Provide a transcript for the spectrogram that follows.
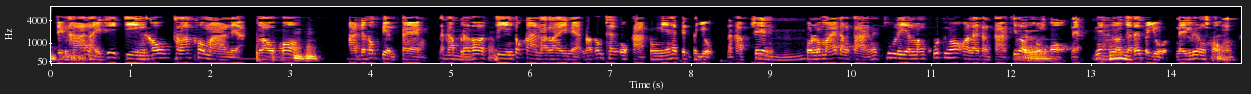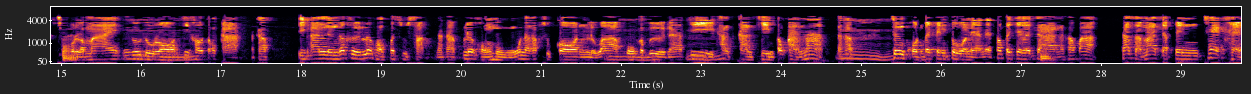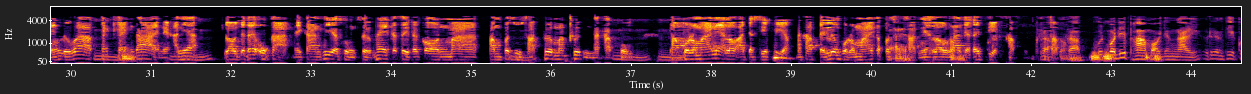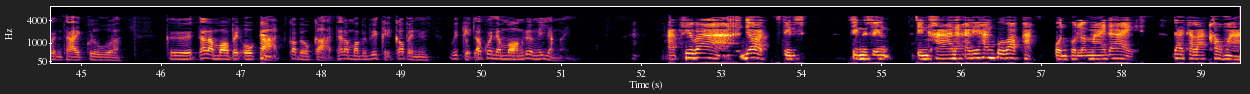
สินค้าไหนที่จีนเขาทะลักเข้ามาเนี่ย เราก็อืมอาจจะต้องเปลี่ยนแปลงนะครับอืมแล้วก็จีนต้องการอะไรเนี่ย เราต้องใช้โอกาสตรงนี้ให้เป็นประโยชน์นะครับ เช่นอืมผลไม้ต่างๆเนี่ยทุเรียนมังคุดเงาะอะไรต่างๆ ที่เราเออส่งออกเนี่ยเนี่ยอืมเราจะได้ประโยชน์ในเรื่องของใช่ผลไม้ฤดูร้อนอืมที่เขาต้องการนะครับ อีกอันหนึ่งก็คือเรื่องของปศุสัตว์นะครับ เรื่องของหมูนะครับ สุกรหรือว่าโคกระบือนะครับที่ทางการจีนต้องการมากนะครับอืมซึ่งผลไปเป็นตัวเนี่ยเนี่ยต้องไปเจรจานะครับว่าถ้าสามารถจะเป็นแช่แข็งหรือว่าแพ็คแข็งได้เนี่ย อันเนี้ยอืมเราจะได้โอกาสในการที่จะส่งเสริมให้เกษตรกรมาทำปศุสัตว์เพิ่มมากขึ้นนะครับ ผมอืมทางผลไม้เนี่ยเราอาจจะเสียเปรียบนะครับ แต่เรื่องผลไม้กับปศุสัตว์เนี่ยเราน่าจะได้เปรียบครับ ครับครับ คุณบนิพามองยังไง เรื่องที่คนไทยกลัว คือถ้าเรามองเป็นโอกาสก็เป็นโอกาส ถ้าเรามองเป็นวิกฤตก็เป็นวิกฤต แล้วควรจะมองเรื่องนี้ยังไงอะที่ว่ายอดสินสินสินสินค้านะคะ ที่ท่านพูดว่าผักผลผลไม้ได้ ได้ทะลักเข้ามา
